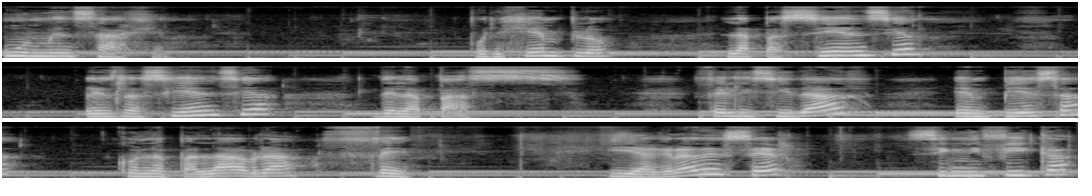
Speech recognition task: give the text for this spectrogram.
un mensaje. Por ejemplo, la paciencia es la ciencia de la paz. Felicidad empieza con la palabra fe. Y agradecer significa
